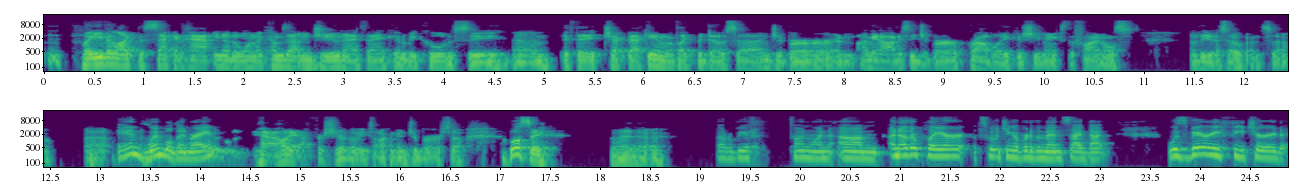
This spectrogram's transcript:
but even like the second hat, you know, the one that comes out in June, I think it'll be cool to see um, if they check back in with like Badosa and Jabeur. And I mean, obviously Jabeur probably because she makes the finals of the US Open. So, uh, and Wimbledon, right? Wimbledon. Yeah. Oh, yeah, for sure. They'll be talking to Jabeur. So we'll see. But uh, that'll be a fun one. Um, another player switching over to the men's side that was very featured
